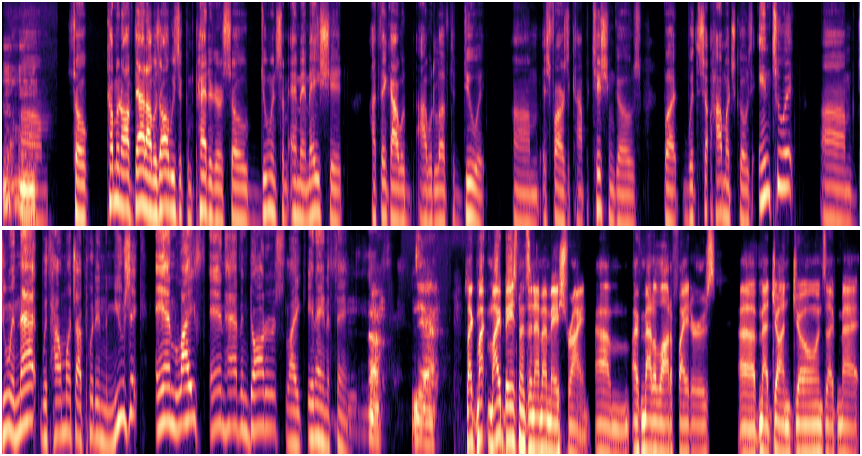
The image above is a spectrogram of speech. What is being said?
mm-hmm. um, so coming off that, I was always a competitor. So doing some MMA shit, I think I would I would love to do it. Um, as far as the competition goes, but with so, how much goes into it, um, doing that with how much I put into music and life and having daughters, like it ain't a thing. No. Yeah. Like my, my basement's an MMA shrine. Um, I've met a lot of fighters. Uh, I've met Jon Jones. I've met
